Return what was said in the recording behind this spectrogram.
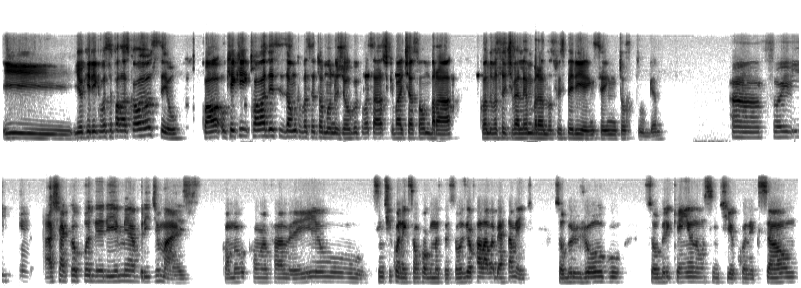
E, e eu queria que você falasse qual é o seu. Qual, o que, que, qual a decisão que você tomou no jogo que você acha que vai te assombrar quando você estiver lembrando a sua experiência em Tortuga? Uh, foi achar que eu poderia me abrir demais. Como eu, como eu falei, eu senti conexão com algumas pessoas e eu falava abertamente sobre o jogo, sobre quem eu não sentia conexão,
